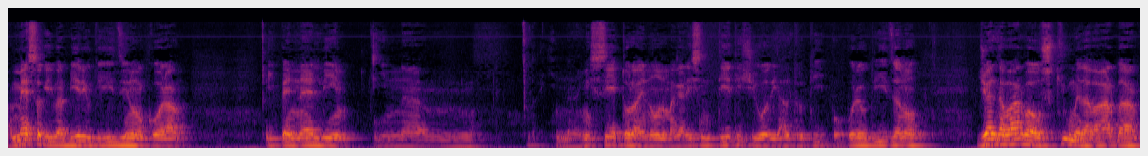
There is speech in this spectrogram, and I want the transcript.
Ammesso che i barbieri utilizzino ancora i pennelli in, ehm, in, setola e non magari sintetici o di altro tipo, oppure utilizzano gel da barba o schiume da barba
